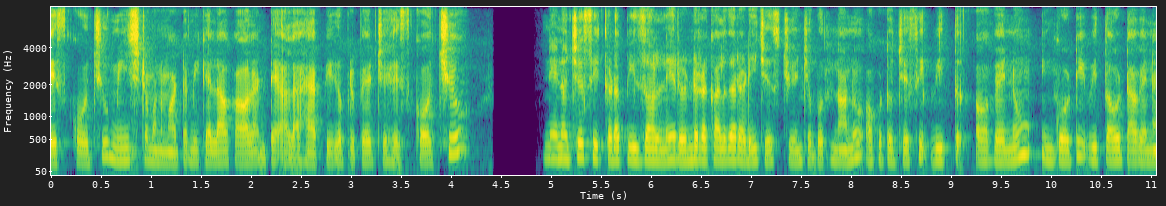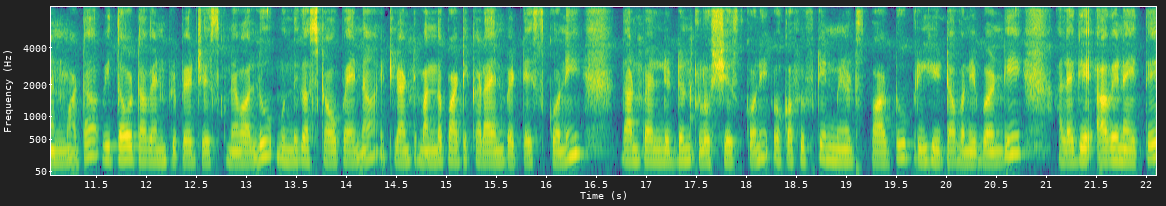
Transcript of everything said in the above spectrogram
వేసుకోవచ్చు. మీ ఇష్టం అనమాట మీకు ఎలా కావాలంటే అలా హ్యాపీగా ప్రిపేర్ చేసుకోవచ్చు నేను వచ్చేసి ఇక్కడ పిజ్జాలని రెండు రకాలుగా రెడీ చేసి చూపించబోతున్నాను ఒకటి వచ్చేసి విత్ అవెన్ ఇంకోటి వితౌట్ అవెన్ అనమాట వితౌట్ అవెన్ ప్రిపేర్ చేసుకునే వాళ్ళు ముందుగా స్టవ్ పైన ఇట్లాంటి మందపాటి కడాయిని పెట్టేసుకొని దానిపైన లిడ్డును క్లోజ్ చేసుకొని ఒక ఫిఫ్టీన్ మినిట్స్ పాటు ప్రీ హీట్ అవ్వనివ్వండి. అలాగే అవెన్ అయితే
